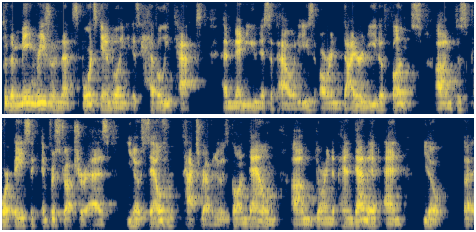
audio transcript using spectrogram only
for the main reason that sports gambling is heavily taxed and many municipalities are in dire need of funds um, to support basic infrastructure as you know sales tax revenue has gone down um, during the pandemic and you know uh,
